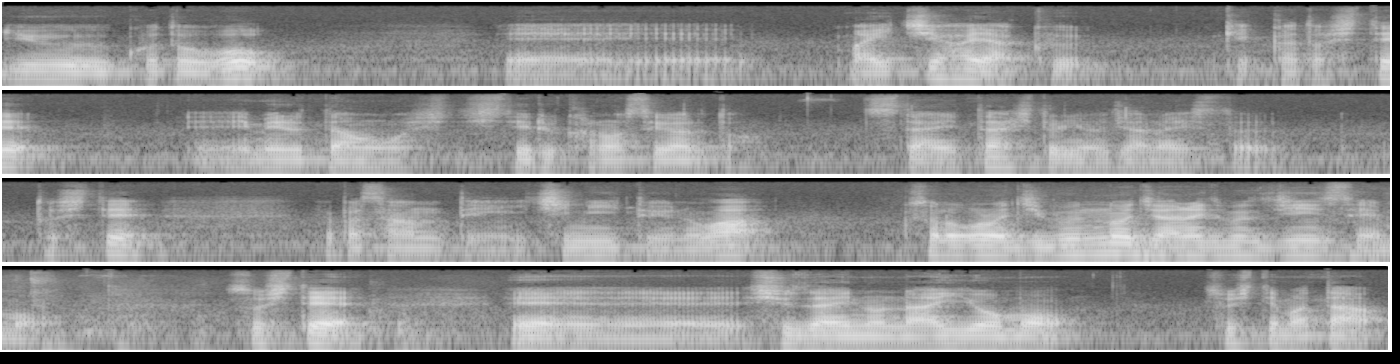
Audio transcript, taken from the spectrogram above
いうことを、えー、まあ、いち早く結果としてメルトダウンをしている可能性があると伝えた一人のジャーナリストとしてやっぱ3.12というのはその後の自分のジャーナリズム人生もそして、えー、取材の内容もそしてまた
